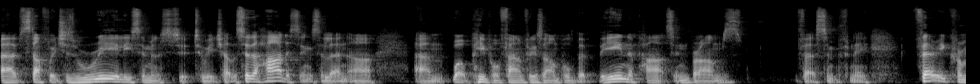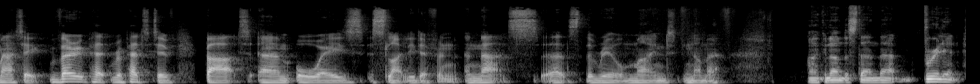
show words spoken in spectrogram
uh, stuff which is really similar to, to, each other. So the hardest things to learn are, um, well, people found, for example, that the inner parts in Brahms' First Symphony very chromatic, very pe- repetitive, but um, always slightly different, and that's that's the real mind number. I can understand that. Brilliant.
